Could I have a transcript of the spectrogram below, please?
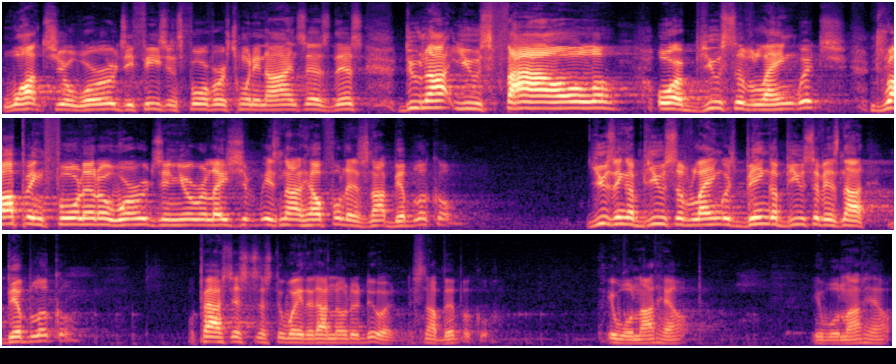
Watch your words. Ephesians 4, verse 29 says this Do not use foul or abusive language. Dropping four letter words in your relationship is not helpful and it's not biblical. Using abusive language, being abusive is not biblical. Well, Pastor, that's just the way that I know to do it. It's not biblical. It will not help. It will not help.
